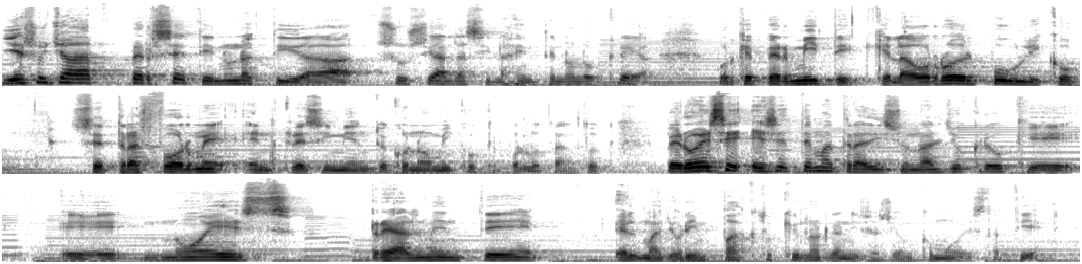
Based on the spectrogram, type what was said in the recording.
Y eso ya per se tiene una actividad social, así la gente no lo crea, porque permite que el ahorro del público se transforme en crecimiento económico, que por lo tanto... Pero ese, ese tema tradicional yo creo que eh, no es realmente el mayor impacto que una organización como esta tiene.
